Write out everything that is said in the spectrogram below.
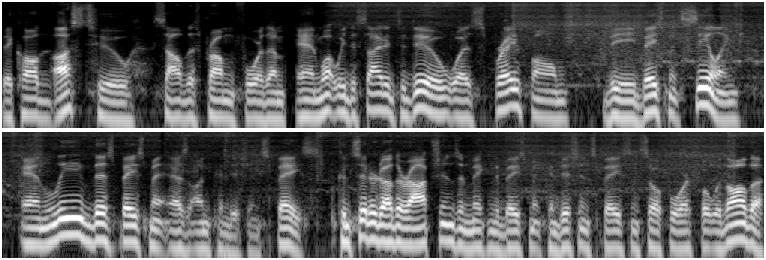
they called us to solve this problem for them. And what we decided to do was spray foam the basement ceiling and leave this basement as unconditioned space. Considered other options and making the basement conditioned space and so forth, but with all the,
